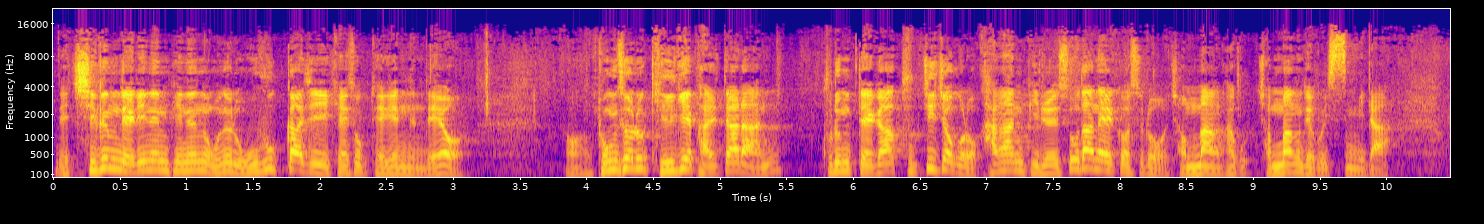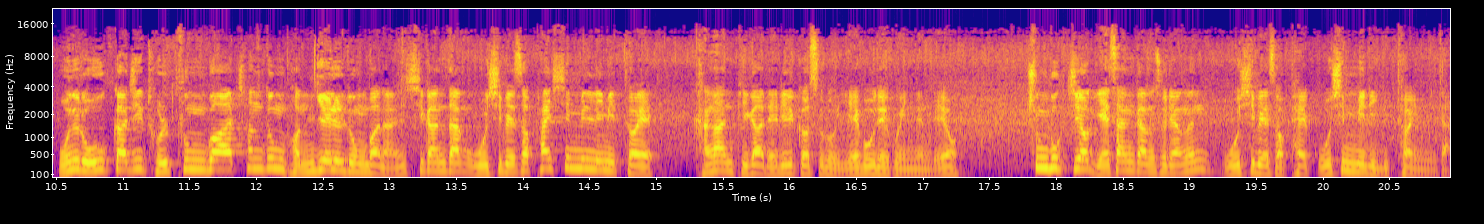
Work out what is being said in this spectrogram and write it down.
네, 지금 내리는 비는 오늘 오후까지 계속 되겠는데요. 어, 동서로 길게 발달한 구름대가 국지적으로 강한 비를 쏟아낼 것으로 전망하고, 전망되고 있습니다. 오늘 오후까지 돌풍과 천둥 번개를 동반한 시간당 50에서 80mm의 강한 비가 내릴 것으로 예보되고 있는데요. 충북 지역 예상 강수량은 50에서 150mm입니다.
